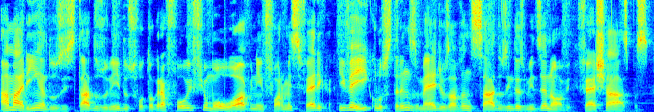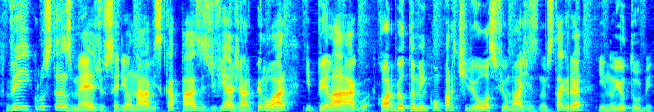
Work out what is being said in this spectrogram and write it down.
a Marinha dos Estados Unidos fotografou e filmou o OVNI em forma forma esférica e veículos transmédios avançados em 2019. Fecha aspas. Veículos transmédios seriam naves capazes de viajar pelo ar e pela água. Corbel também compartilhou as filmagens no Instagram e no YouTube.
